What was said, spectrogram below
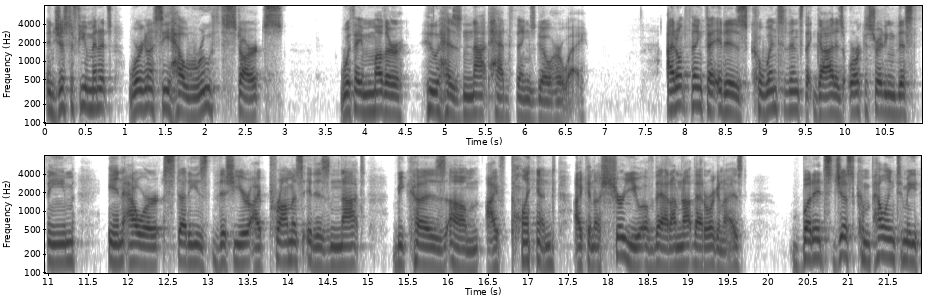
In just a few minutes, we're going to see how Ruth starts with a mother who has not had things go her way. I don't think that it is coincidence that God is orchestrating this theme in our studies this year. I promise it is not because um, I've planned. I can assure you of that. I'm not that organized. But it's just compelling to me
